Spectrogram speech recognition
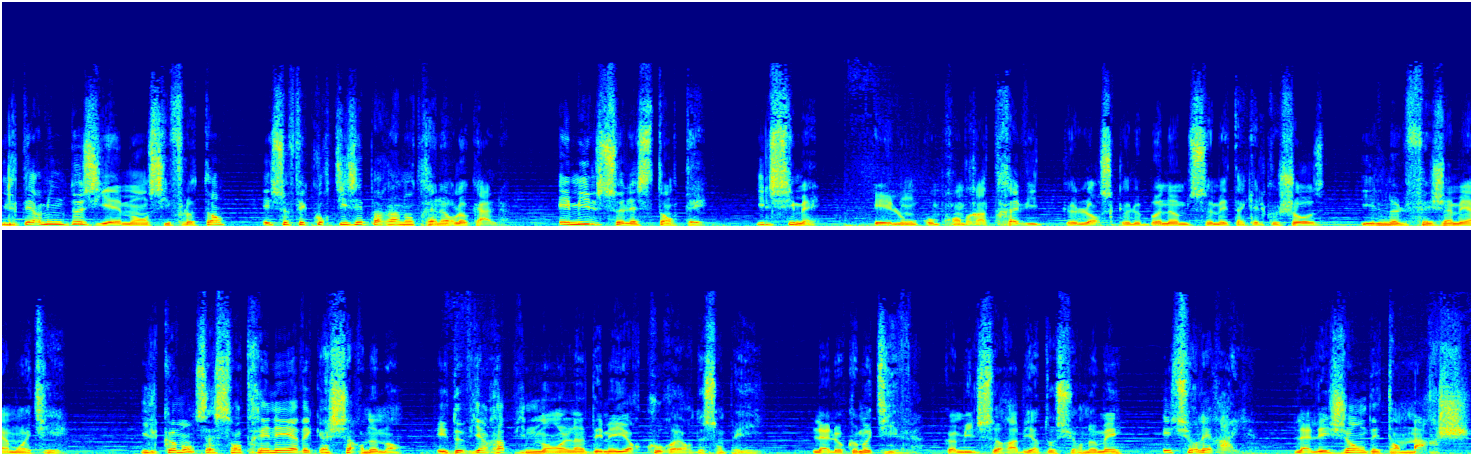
Il termine deuxième en sifflotant et se fait courtiser par un entraîneur local. Émile se laisse tenter. Il s'y met. Et l'on comprendra très vite que lorsque le bonhomme se met à quelque chose, il ne le fait jamais à moitié il commence à s'entraîner avec acharnement et devient rapidement l'un des meilleurs coureurs de son pays. La locomotive, comme il sera bientôt surnommé, est sur les rails. La légende est en marche.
